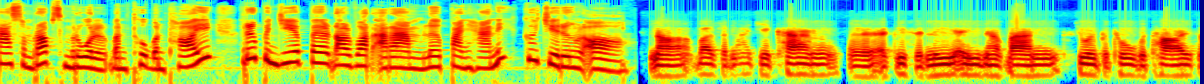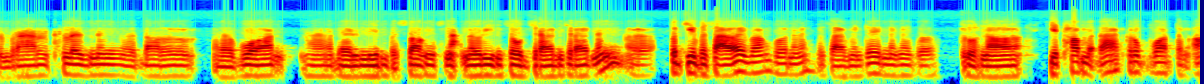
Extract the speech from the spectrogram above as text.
ការសម្របសម្រួលបន្ធូរបន្ថយឬពន្យាពេលដល់វត្តអារាមលើបញ្ហានេះគឺជារឿងល្អណបើសិនជាខាងអគិសនីអីណាបាន ជួយបធូរបថយសម្រាលភ្លើងនឹងដល់វត្តដែលមានប្រសង់ស្នាក់នៅរៀនសូត្រច្រើនច្រើនហ្នឹងពិតជាប្រសើរហើយបងព្រោះហ្នឹងប្រសើរមែនទេហ្នឹងហើយព្រោះណ ជាធម្មតាគ្រប់វត្តទាំងអ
